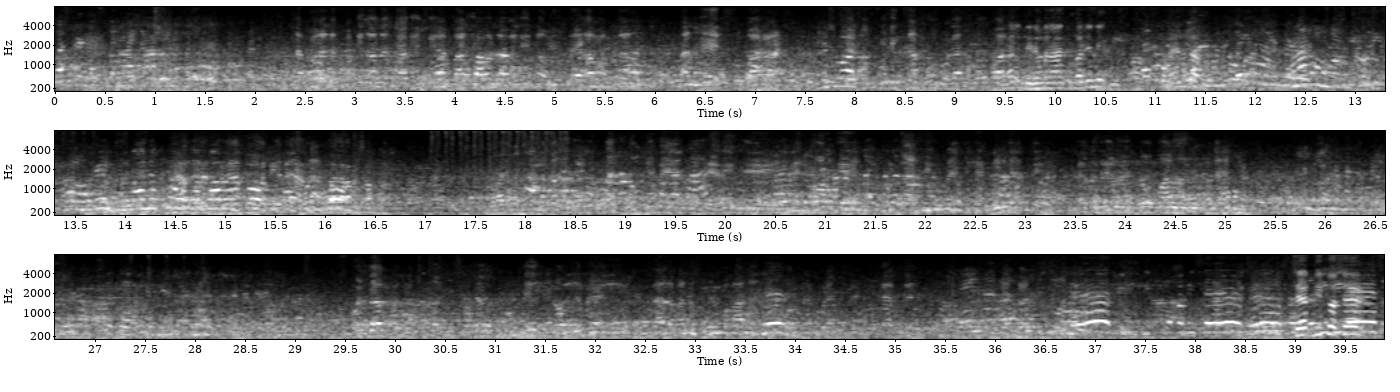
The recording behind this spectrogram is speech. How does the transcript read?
was arrested by the Sa mga nagpakilala sa akin sila, bali ko lang dito, yung may hawak na unless, parang, ang kilig na po, wala naman pa. Hindi naman natin marinig. Eh. Ngayon lang. Wala akong Wala na po, wala po. Wala kami sa mga. Sir, dito, sir.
